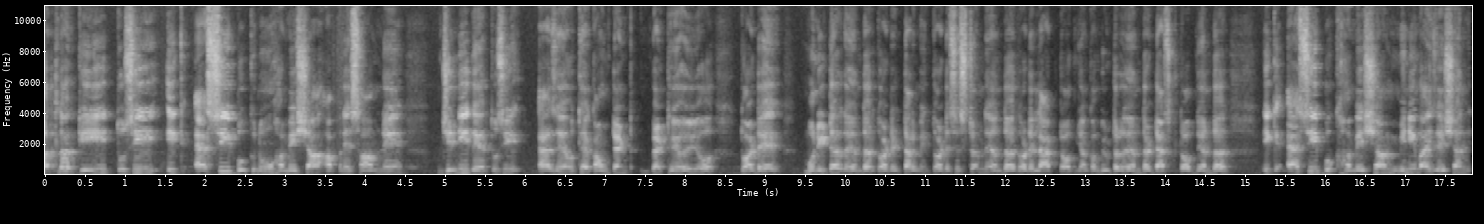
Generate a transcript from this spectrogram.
ਮਤਲਬ ਕਿ ਤੁਸੀਂ ਇੱਕ ਐਸੀ ਬੁੱਕ ਨੂੰ ਹਮੇਸ਼ਾ ਆਪਣੇ ਸਾਹਮਣੇ ਜਿੰਨੀ ਦੇਰ ਤੁਸੀਂ ਐਜ਼ ਅ ਉੱਥੇ ਅਕਾਊਂਟੈਂਟ ਬੈਠੇ ਹੋਏ ਹੋ, ਤੁਹਾਡੇ ਮੋਨੀਟਰ ਦੇ ਅੰਦਰ, ਤੁਹਾਡੇ ਟਰਮ ਤੁਹਾਡੇ ਸਿਸਟਮ ਦੇ ਅੰਦਰ, ਤੁਹਾਡੇ ਲੈਪਟਾਪ ਜਾਂ ਕੰਪਿਊਟਰ ਦੇ ਅੰਦਰ ਡੈਸਕਟਾਪ ਦੇ ਅੰਦਰ, ਇੱਕ ਐਸੀ ਬੁੱਕ ਹਮੇਸ਼ਾ ਮਿਨੀਮਾਈਜੇਸ਼ਨ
